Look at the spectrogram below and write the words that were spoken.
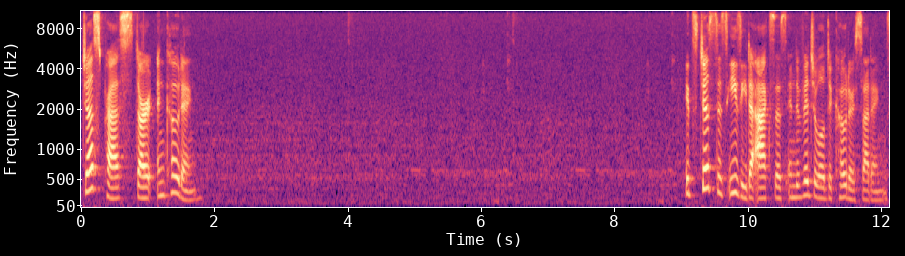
Just press Start Encoding. It's just as easy to access individual decoder settings.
